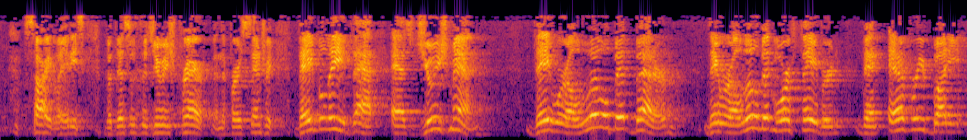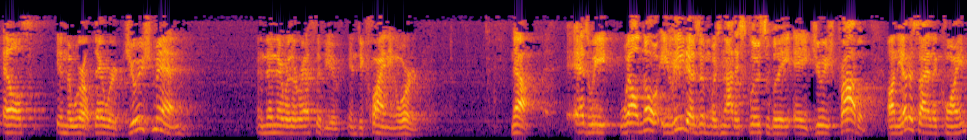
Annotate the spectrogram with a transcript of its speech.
Sorry, ladies, but this was the Jewish prayer in the first century. They believed that as Jewish men, they were a little bit better, they were a little bit more favored than everybody else in the world. There were Jewish men, and then there were the rest of you in declining order. Now, as we well know, elitism was not exclusively a Jewish problem. On the other side of the coin,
